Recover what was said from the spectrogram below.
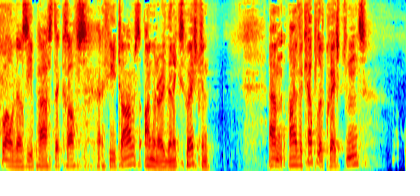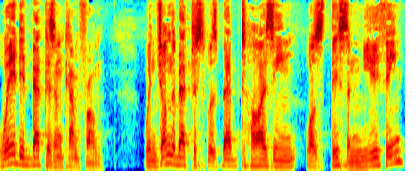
while Aussie Pastor coughs a few times, I'm going to read the next question. Um, I have a couple of questions. Where did baptism come from? When John the Baptist was baptizing, was this a new thing?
